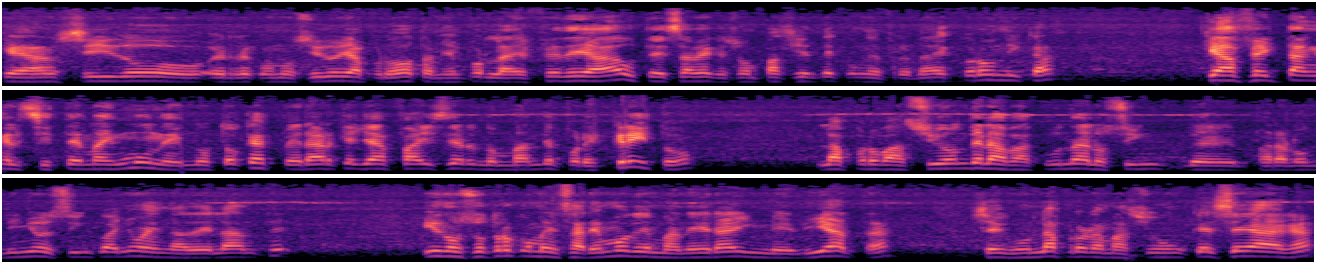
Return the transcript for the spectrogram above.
que han sido eh, reconocidos y aprobados también por la FDA. Ustedes saben que son pacientes con enfermedades crónicas que afectan el sistema inmune. Nos toca esperar que ya Pfizer nos mande por escrito la aprobación de la vacuna para los niños de 5 años en adelante y nosotros comenzaremos de manera inmediata, según la programación que se haga,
